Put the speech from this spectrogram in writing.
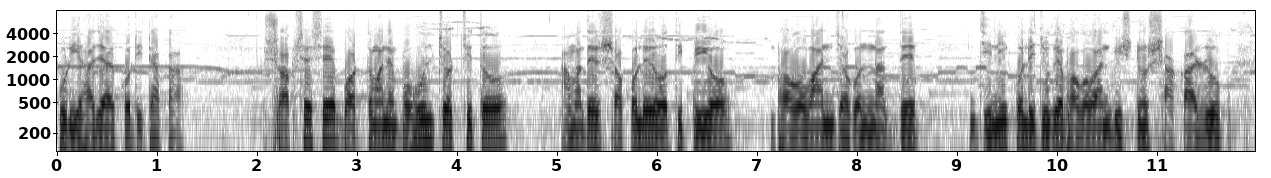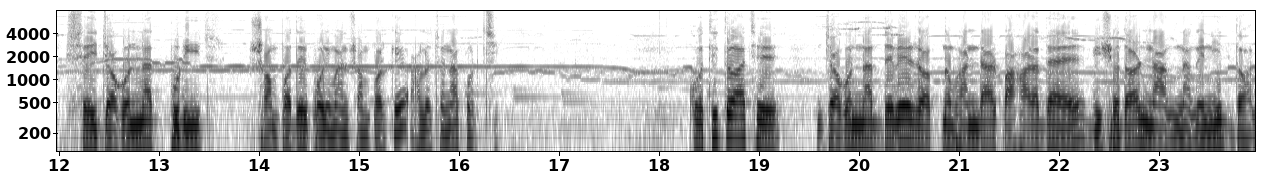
কুড়ি হাজার কোটি টাকা। সবশেষে বর্তমানে বহুল চর্চিত আমাদের সকলের অতি প্রিয় ভগবান জগন্নাথ দেব, যিনি কলিযুগে ভগবান বিষ্ণুর সাকার রূপ, সেই জগন্নাথ পুরীর সম্পদের পরিমাণ সম্পর্কে আলোচনা করছি। কথিত আছে, জগন্নাথ দেবের রত্নভাণ্ডার পাহারা দেয় বিষধর নাগনাগিনীর দল।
